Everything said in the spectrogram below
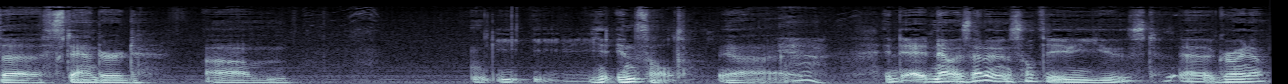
the standard um, y- y- insult. Uh, yeah. And- Now, is that an insult that you used uh, growing up?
